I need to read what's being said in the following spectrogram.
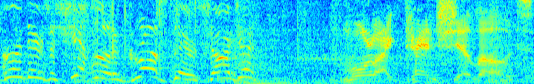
Heard there's a shitload of grubs there, Sergeant. More like ten shitloads.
